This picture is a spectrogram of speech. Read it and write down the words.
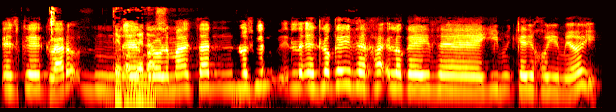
es que, claro, el problema está, es, lo que dice lo que dice Jimmy, que dijo Jimmy hoy.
